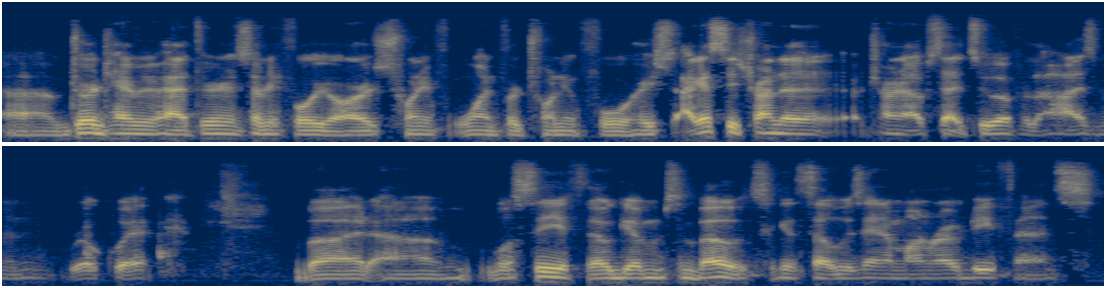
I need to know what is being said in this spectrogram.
Um, Jordan Ta'amu had 374 yards, 21 for 24. He's, I guess he's trying to trying to upset Tua for the Heisman real quick, but um, we'll see if they'll give him some votes against that Louisiana Monroe defense.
